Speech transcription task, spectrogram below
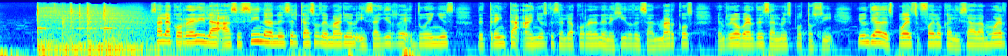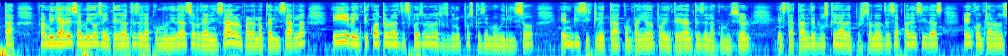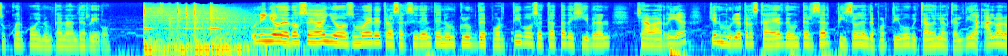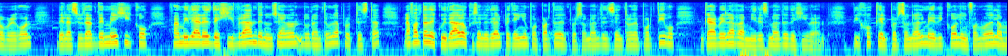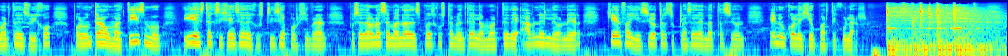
Sale a correr y la asesinan. Es el caso de Marion Izaguirre Dueñez, de 30 años, que salió a correr en el ejido de San Marcos, en Río Verde, San Luis Potosí, y un día después fue localizada muerta. Familiares, amigos e integrantes de la comunidad se organizaron para localizarla y 24 horas después uno de los grupos que se movilizó en bicicleta, acompañado por integrantes de la Comisión Estatal de Búsqueda de Personas Desaparecidas, encontraron su cuerpo en un canal de riego. Un niño de 12 años muere tras accidente en un club deportivo. Se trata de Gibran Chavarría, quien murió tras caer de un tercer piso en el deportivo ubicado en la alcaldía Álvaro Obregón de la Ciudad de México. Familiares de Gibran denunciaron durante una protesta la falta de cuidado que se le dio al pequeño por parte del personal del centro deportivo. Gabriela Ramírez, madre de Gibran, dijo que el personal médico le informó de la muerte de su hijo por un traumatismo y esta exigencia de justicia por Gibran pues se da una semana después justamente de la muerte de Abner Leoner, quien falleció tras su clase de natación en un colegio particular.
